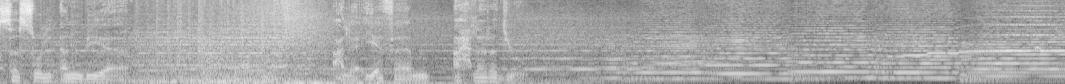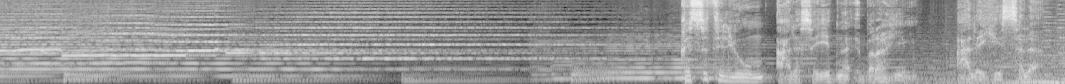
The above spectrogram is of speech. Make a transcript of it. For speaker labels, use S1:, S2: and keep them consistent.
S1: قصص الأنبياء على إيفام أحلى راديو. قصة اليوم على سيدنا إبراهيم عليه السلام.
